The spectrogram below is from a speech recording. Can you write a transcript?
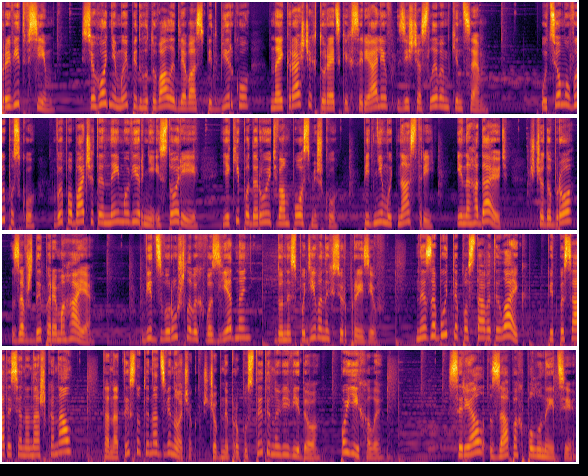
Привіт всім! Сьогодні ми підготували для вас підбірку найкращих турецьких серіалів зі щасливим кінцем. У цьому випуску ви побачите неймовірні історії, які подарують вам посмішку, піднімуть настрій і нагадають, що добро завжди перемагає. Від зворушливих воз'єднань до несподіваних сюрпризів. Не забудьте поставити лайк, підписатися на наш канал та натиснути на дзвіночок, щоб не пропустити нові відео. Поїхали! Серіал Запах полуниці.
